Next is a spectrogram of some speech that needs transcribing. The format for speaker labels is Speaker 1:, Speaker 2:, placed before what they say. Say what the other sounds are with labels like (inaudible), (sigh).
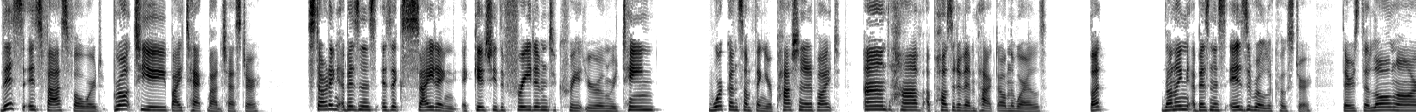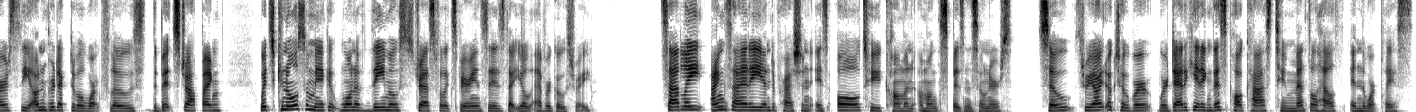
Speaker 1: This is Fast Forward, brought to you by Tech Manchester. Starting a business is exciting. It gives you the freedom to create your own routine, work on something you're passionate about, and have a positive impact on the world. But running a business is a roller coaster. There's the long hours, the unpredictable workflows, the bootstrapping, which can also make it one of the most stressful experiences that you'll ever go through. Sadly, anxiety and depression is all too common amongst business owners. So, throughout October, we're dedicating this podcast to mental health in the workplace.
